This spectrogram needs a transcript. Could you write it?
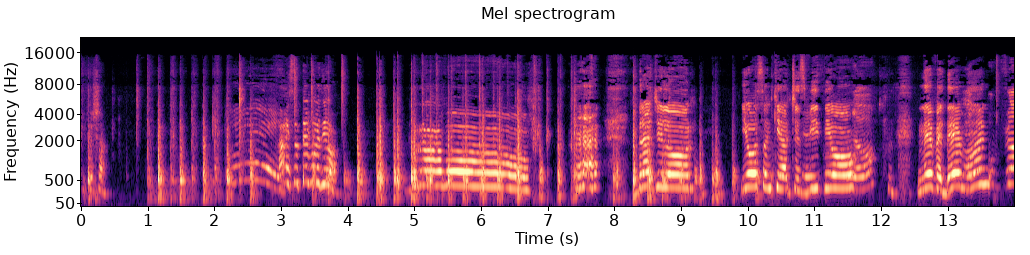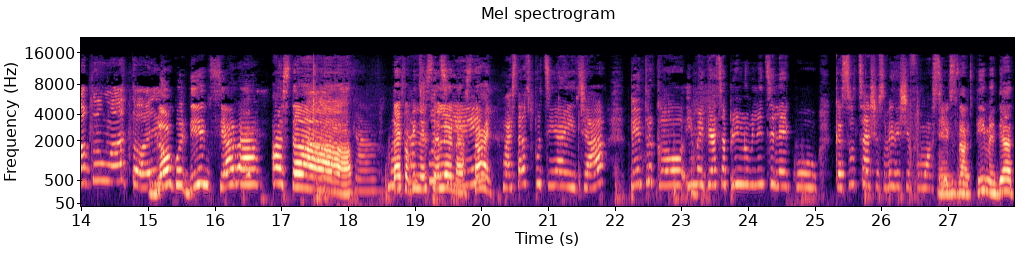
Uite așa. Hai să te văd eu. Bravo! Dragilor, Eu o să închei acest video. Ne vedem în Vlogul următor. vlogul din seara asta. Stai că vine Selena, stai. Mai stați puțin aici, pentru că imediat să prind luminițele cu căsuța și o să vedeți ce frumos este. Exact, imediat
